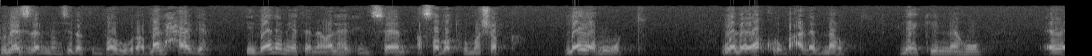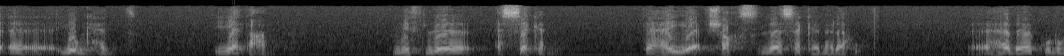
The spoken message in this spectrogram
تنزل منزلة الضرورة. ما الحاجة؟ إذا لم يتناولها الإنسان أصابته مشقة. لا يموت ولا يقرب على الموت لكنه يجهد يتعب. مثل السكن. تهيأ شخص لا سكن له. هذا يكون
